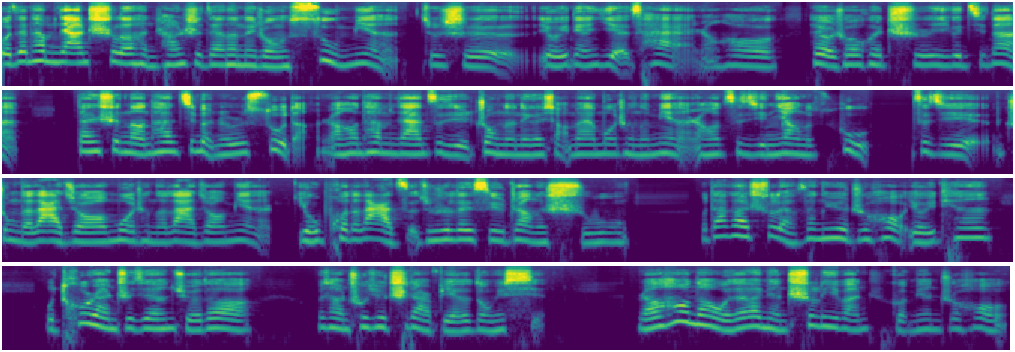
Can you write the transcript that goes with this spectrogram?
我在他们家吃了很长时间的那种素面，就是有一点野菜，然后他有时候会吃一个鸡蛋。但是呢，他基本就是素的。然后他们家自己种的那个小麦磨成的面，然后自己酿的醋，自己种的辣椒磨成的辣椒面，油泼的辣子，就是类似于这样的食物。我大概吃了两三个月之后，有一天我突然之间觉得我想出去吃点别的东西。然后呢，我在外面吃了一碗扯面之后，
